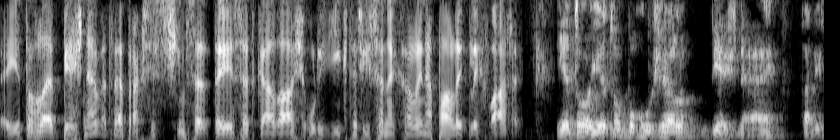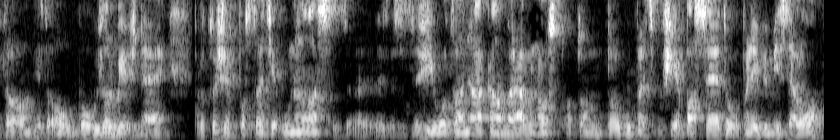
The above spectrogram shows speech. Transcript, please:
Je tohle běžné ve tvé praxi, s čím se ty setkáváš u lidí, kteří se nechali napálit lichváře? Je to, je to bohužel běžné, tady to, je to bohužel běžné, protože v podstatě u nás z života nějaká mravnost, o tom to vůbec už je pasé, to úplně vymizelo,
